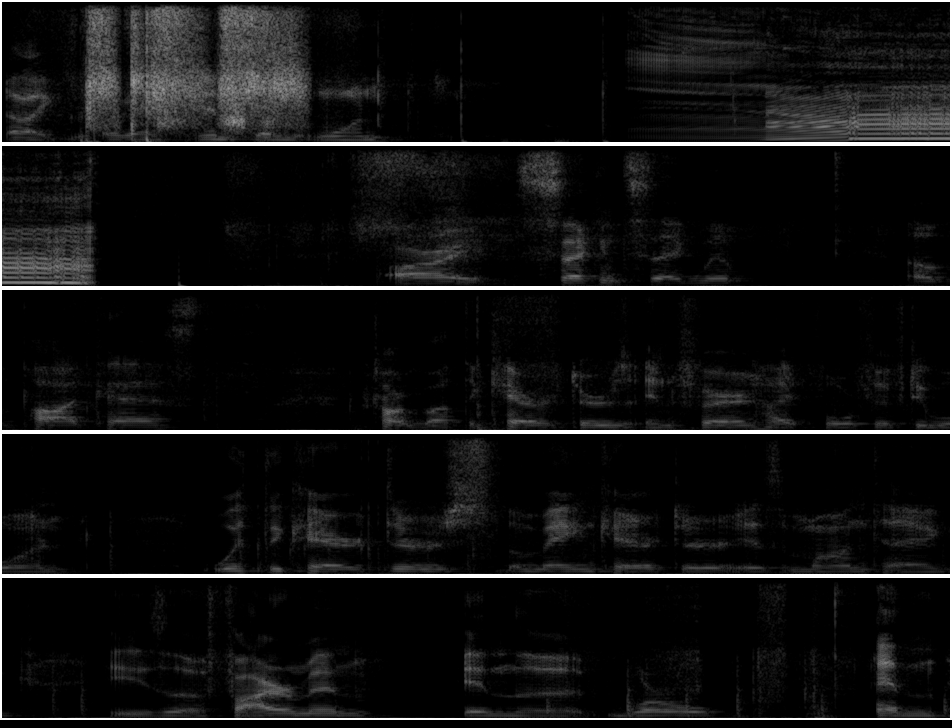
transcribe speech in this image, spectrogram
Like okay, segment one. All right, second segment of the podcast. We're talking about the characters in Fahrenheit 451. With the characters, the main character is Montag. He's a fireman in the world, and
